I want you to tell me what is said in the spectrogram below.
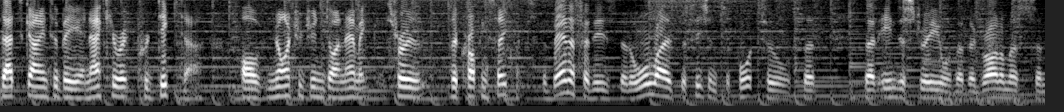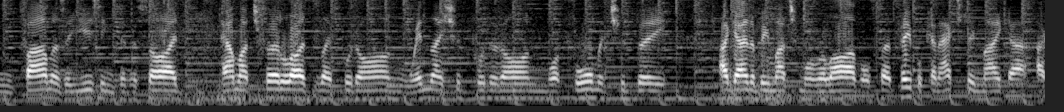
that's going to be an accurate predictor of nitrogen dynamic through the cropping sequence? The benefit is that all those decision support tools that that industry or that agronomists and farmers are using to decide how much fertiliser they put on, when they should put it on, what form it should be, are going to be much more reliable. So people can actually make a, a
